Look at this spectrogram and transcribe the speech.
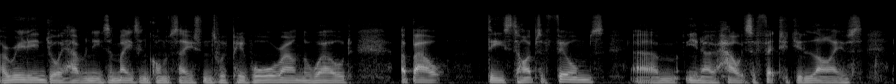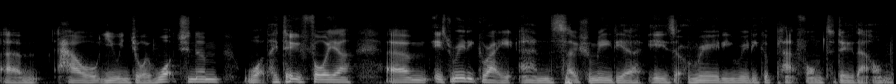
I really enjoy having these amazing conversations with people all around the world about these types of films, um, you know, how it's affected your lives, um, how you enjoy watching them, what they do for you. Um, it's really great, and social media is a really, really good platform to do that on.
